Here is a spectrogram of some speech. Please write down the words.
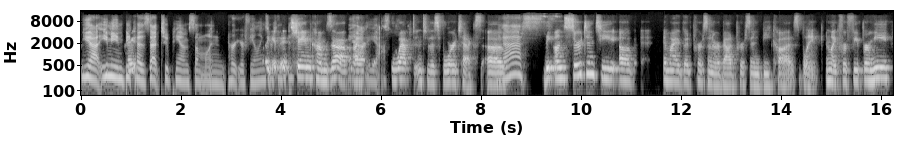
Yeah, you mean because right? at 2 p.m. someone hurt your feelings? Like if, if, shame comes up, yeah, I yeah. swept into this vortex of yes. the uncertainty of am I a good person or a bad person because blank. And like for for me,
